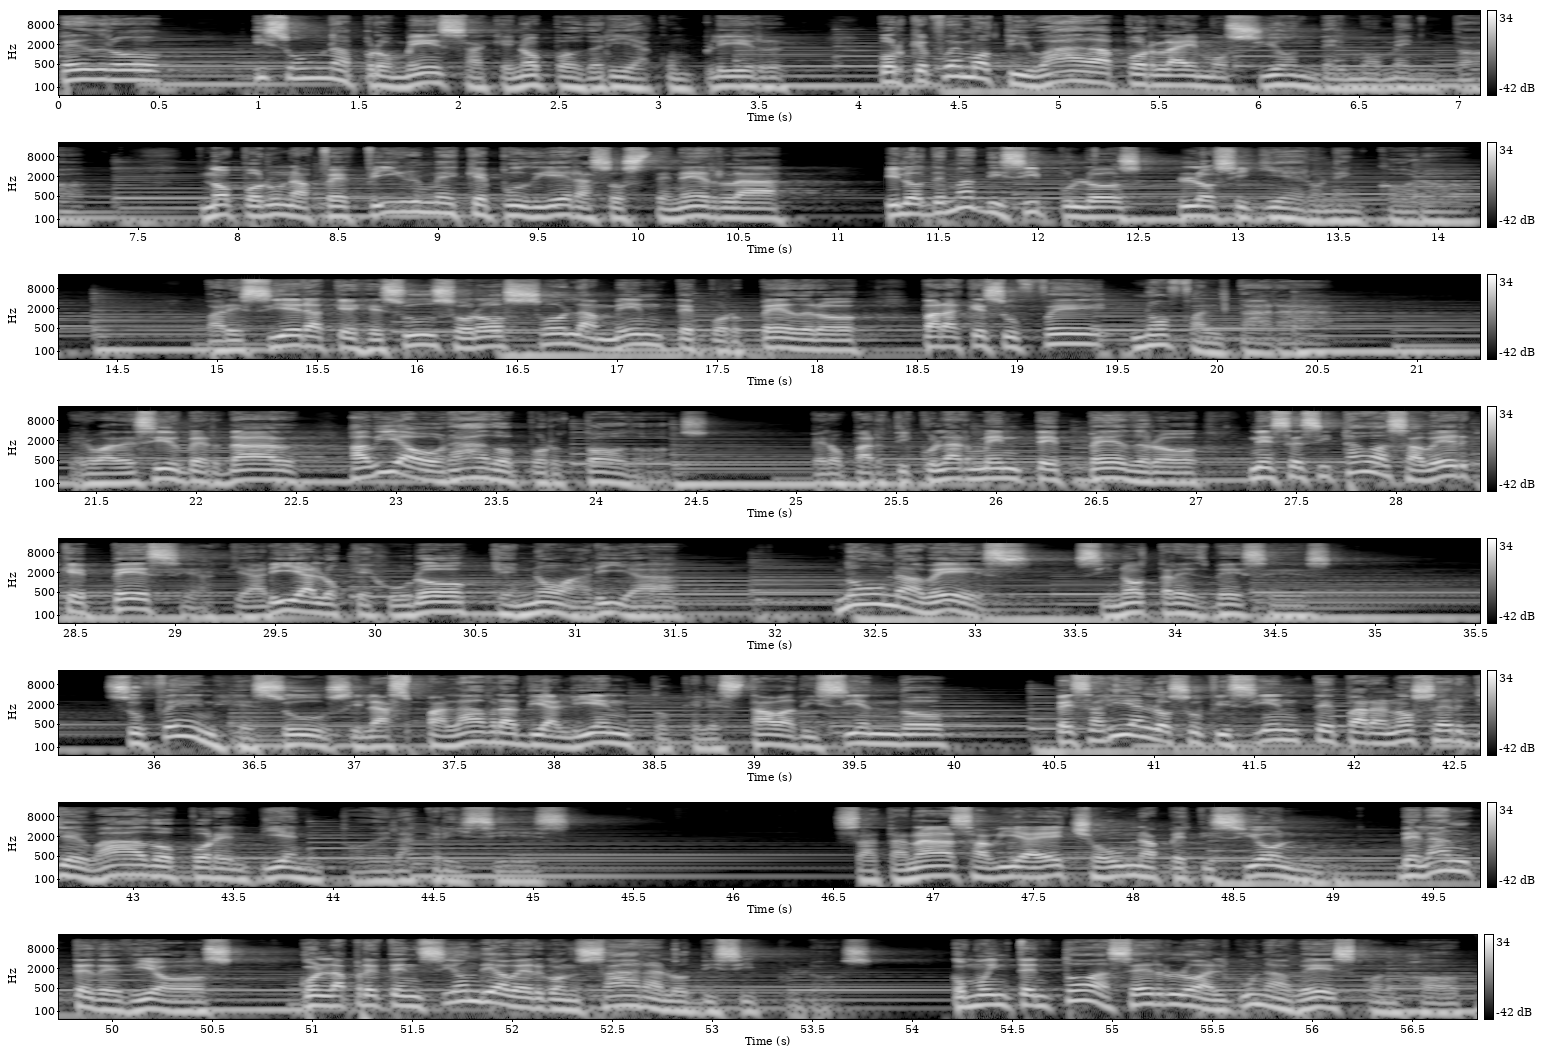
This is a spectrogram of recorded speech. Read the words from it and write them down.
Pedro hizo una promesa que no podría cumplir porque fue motivada por la emoción del momento, no por una fe firme que pudiera sostenerla, y los demás discípulos lo siguieron en coro. Pareciera que Jesús oró solamente por Pedro para que su fe no faltara. Pero a decir verdad, había orado por todos pero particularmente Pedro necesitaba saber que pese a que haría lo que juró que no haría, no una vez, sino tres veces, su fe en Jesús y las palabras de aliento que le estaba diciendo pesarían lo suficiente para no ser llevado por el viento de la crisis. Satanás había hecho una petición delante de Dios con la pretensión de avergonzar a los discípulos, como intentó hacerlo alguna vez con Job.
